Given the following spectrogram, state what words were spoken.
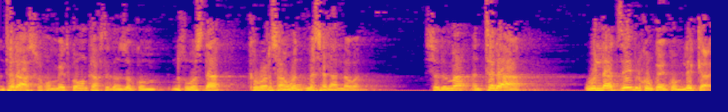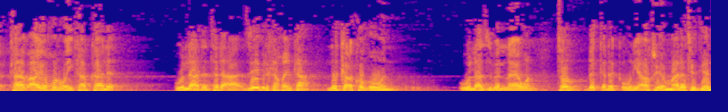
እንተ ስኹም ሜትኩም ን ካብቲ ገንዘብኩም ንክወስዳ ክወርሳ ውን መሰል ኣለወን ን ድማ እንተ ውላድ ዘይብልኩም ኮንኩም ልክዕ ካብ ይኹን ወይ ካብ ካልእ ውላድ እተ ዘይብልካ ኮንካ ልክዕ ከምኡውን ውላድ ዝበልናዮ እውን እቶም ደቂ ደቂ እውን ይኣት እዮም ማለት እዩ ግን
